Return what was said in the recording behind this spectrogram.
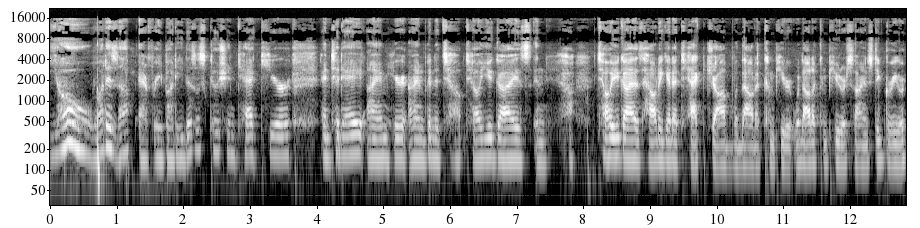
Yo, what is up, everybody? This is Kush In Tech here, and today I am here. I am gonna tell tell you guys and tell you guys how to get a tech job without a computer, without a computer science degree, or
